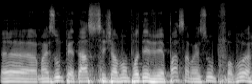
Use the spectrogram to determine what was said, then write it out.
Uh, mais um pedaço vocês já vão poder ver. Passa mais um, por favor.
